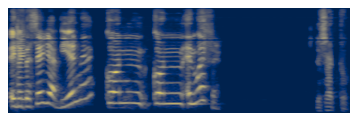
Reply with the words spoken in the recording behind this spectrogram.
El IPC ya viene con, con en UF. Exacto.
